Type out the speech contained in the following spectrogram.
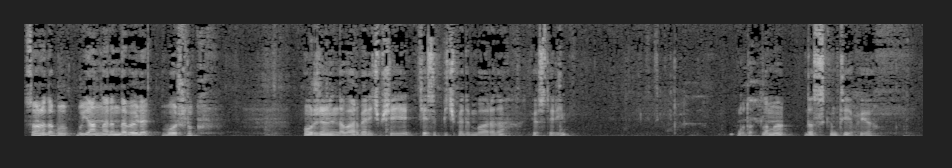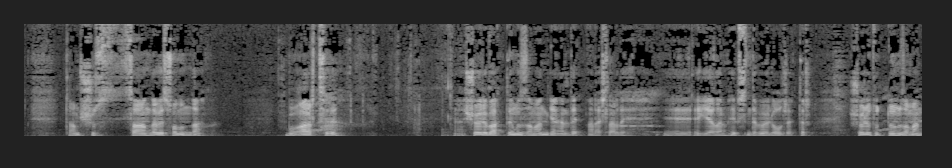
Sonra da bu, bu yanlarında böyle boşluk orijinalinde var. Ben hiçbir şeyi kesip biçmedim bu arada. Göstereyim. Odaklama da sıkıntı yapıyor. Tam şu sağında ve solunda bu artı yani şöyle baktığımız zaman genelde araçlarda e, Egea'ların hepsinde böyle olacaktır. Şöyle tuttuğum zaman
